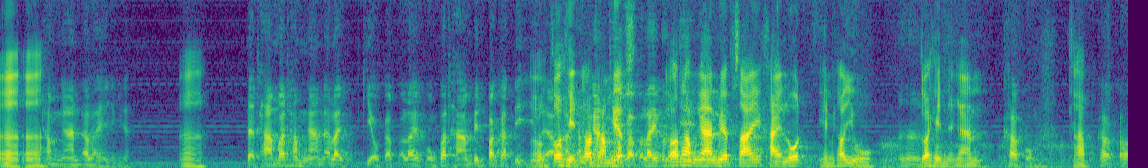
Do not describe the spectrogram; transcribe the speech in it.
เออเออทำงานอะไรอย่างเงี้ยเออแต่ถามว่าทำงานอะไรเกี่ยวกับอะไร ผมก็ถามเป็นปกติอยู่แล้ว ก็เห็นเขาทำเกี่เว็ยบวกับอะไรบ้างก็ทำงานเว็บไซต์ขายรถเห็นเขาอยู่เออก็เห็นอย่างนั้น ครับผมครับก็ก็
